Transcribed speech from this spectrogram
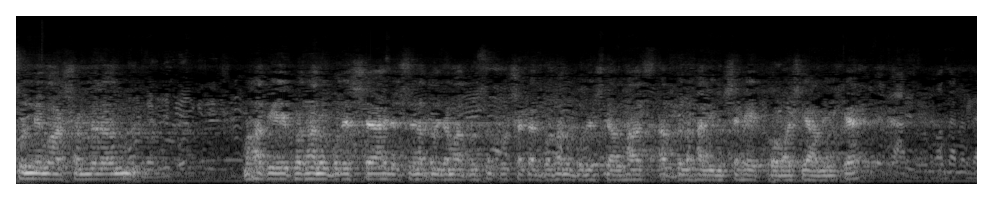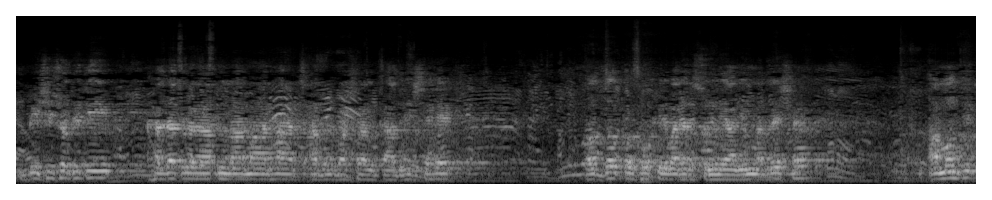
সুন্নি মহাসম্মেলন মাহাতির প্রধান উপদেষ্টা ওয়াল জামাত রসুলপুর শাখার প্রধান উপদেষ্টা আলহাজ আব্দুল হালিম সাহেব প্রবাসী আমেরিকা। বিশেষ অতিথি হাজরাতুল্লাহ মারহাজ আবুল বাসাল কাদরি সাহেব অধ্যক্ষ ফকির বাজার সুন্নি আলিম মাদ্রাসা। আমন্ত্রিত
